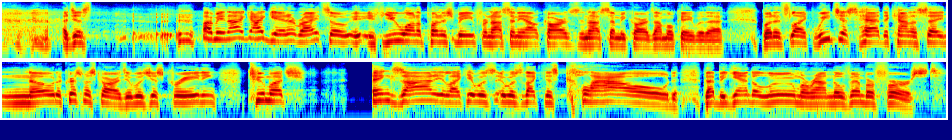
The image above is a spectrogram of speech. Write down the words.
I just, I mean, I, I, get it, right? So if you want to punish me for not sending out cards and not send me cards, I'm okay with that. But it's like we just had to kind of say no to Christmas cards. It was just creating too much anxiety. Like it was, it was like this cloud that began to loom around November 1st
